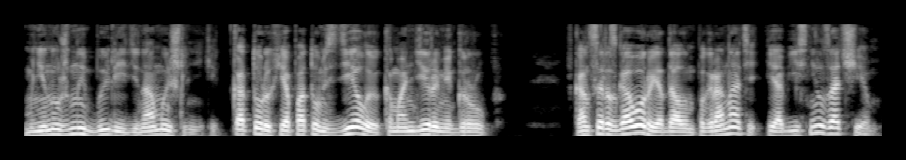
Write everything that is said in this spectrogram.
Мне нужны были единомышленники, которых я потом сделаю командирами групп. В конце разговора я дал им по гранате и объяснил зачем,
